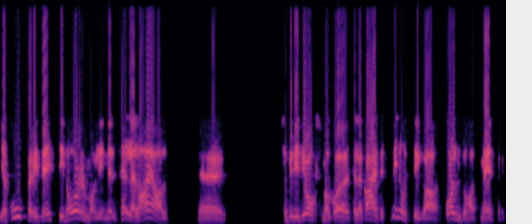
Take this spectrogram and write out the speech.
ja Cooperi testi norm oli neil sellel ajal, eh, sa pidid jooksma selle kaheteist minutiga kolm tuhat meetrit.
